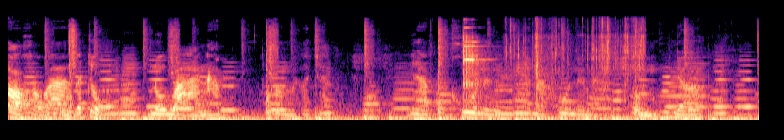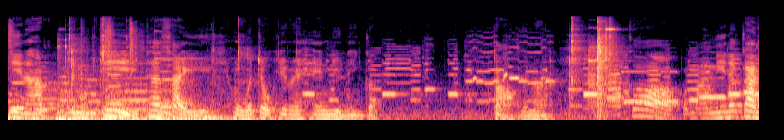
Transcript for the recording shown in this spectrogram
บอกเขาว่ากระจกโนวานะครับก็ไม่เข้าใจนี่นะครับคู่หนึ่งได้มาคู่หนึ่งนะผมเดี๋ยว นะครับ เป็นที่ถ้าใส่หูกระจกใช่ไหมเห็นอยู่นี่ก็ตอบไปหน่อยก็ประมาณนี้แล้วกัน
